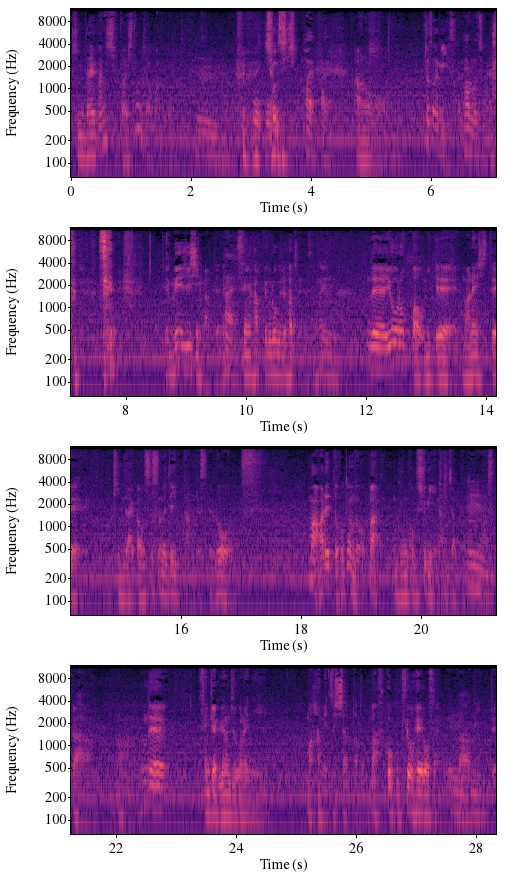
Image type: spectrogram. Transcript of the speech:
近代化に失敗したんちゃうかなと思ってうん。て正直。はいはい。あのちょっとだけいいですかね、はいもちろん。明治維新があってね、はい。1868年ですよね、でヨーロッパを見て真似して近代化を進めていったんですけどまああれってほとんど、まあ、軍国主義になっちゃったといいますか、うん。ほんで1945年に、まあ、破滅しちゃったと、まあ、富国強兵路線でガーっていって、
